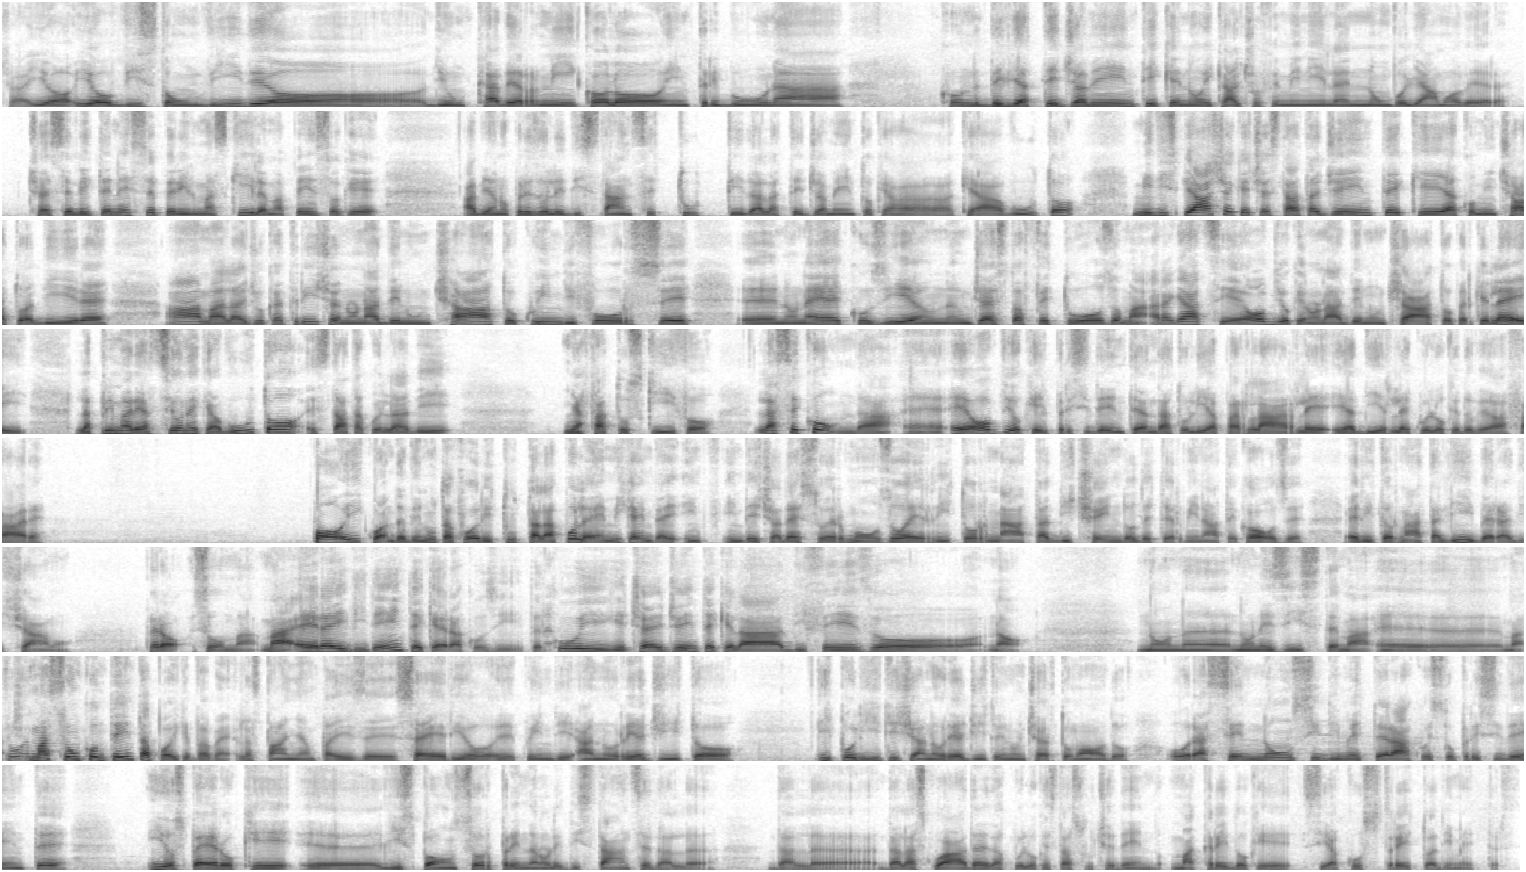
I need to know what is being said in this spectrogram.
Cioè io, io, ho visto un video di un cavernicolo in tribuna con degli atteggiamenti che noi calcio femminile non vogliamo avere. Cioè se li tenesse per il maschile, ma penso che abbiano preso le distanze tutti dall'atteggiamento che ha, che ha avuto. Mi dispiace che c'è stata gente che ha cominciato a dire ah ma la giocatrice non ha denunciato quindi forse eh, non è così, è un, un, gesto affettuoso, ma ragazzi è ovvio che non ha denunciato perché lei la prima reazione che ha avuto è stata quella di mi ha fatto schifo. La seconda eh, è ovvio che il presidente è andato lì a parlarle e a dirle quello che doveva fare. Poi, quando è venuta fuori tutta la polemica, inve invece adesso Hermoso è ritornata dicendo determinate cose, è ritornata libera, diciamo. Però, insomma, ma era evidente che era così, per cui c'è gente che l'ha difeso, no, non, non esiste, ma, eh, ma, ma sono contenta poi che vabbè, la Spagna è un paese serio e quindi hanno reagito, i politici hanno reagito in un certo modo. Ora, se non si dimetterà questo presidente, io spero che eh, gli sponsor prendano le distanze dal, dal, dalla squadra e da quello che sta succedendo, ma credo che sia costretto a dimettersi.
